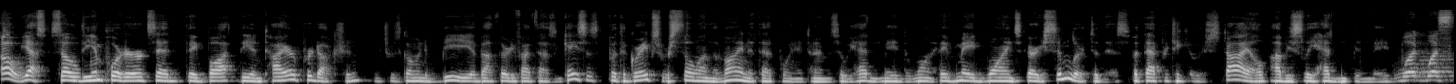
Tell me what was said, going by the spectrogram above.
Oh, yes. So the importer said they bought the entire production, which was going to be about 35,000 cases, but the grapes were still on the vine at that point in time. So we hadn't made the wine. They've made wines very similar to this, but that particular style obviously hadn't been made. What was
